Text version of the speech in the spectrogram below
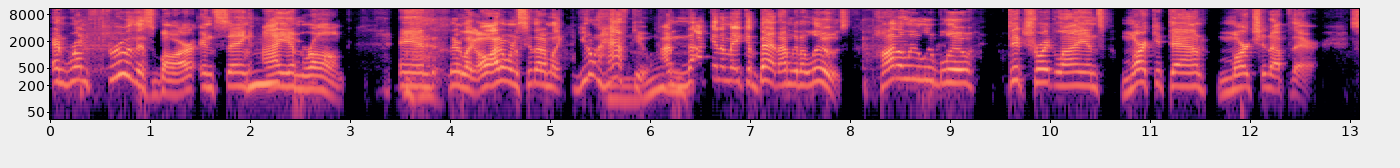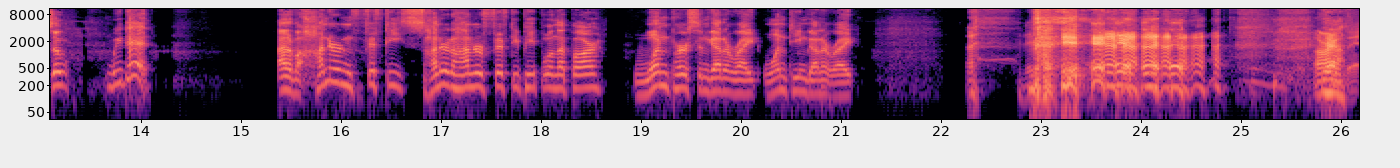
and run through this bar and saying I mm. am wrong. And they're like, Oh, I don't want to see that. I'm like, You don't have to. I'm mm. not going to make a bet. I'm going to lose. Honolulu Blue Detroit Lions, mark it down, march it up there. So we did. Out of 150, 100, 150 people in that bar, one person got it right. One team got it right. All right.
